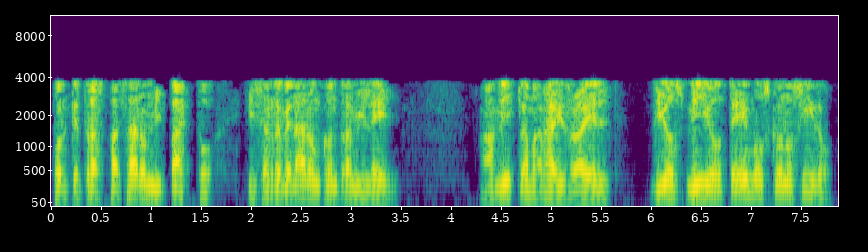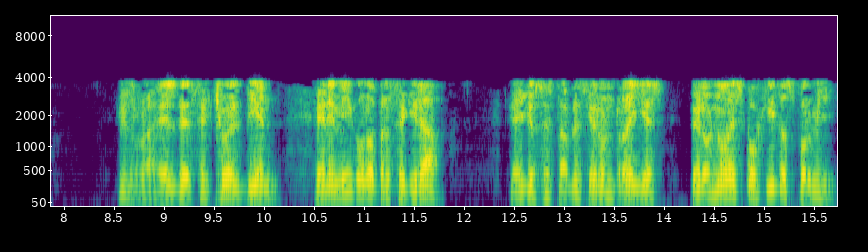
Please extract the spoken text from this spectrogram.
porque traspasaron mi pacto y se rebelaron contra mi ley. A mí clamará Israel, Dios mío, te hemos conocido. Israel desechó el bien, enemigo lo perseguirá. Ellos establecieron reyes, pero no escogidos por mí.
